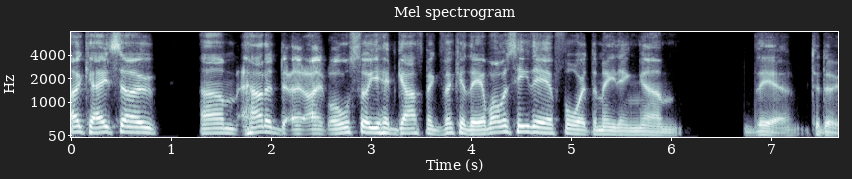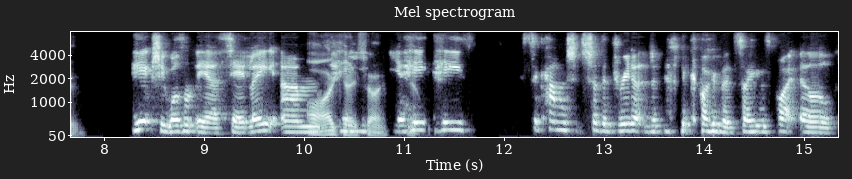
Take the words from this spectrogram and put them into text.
Okay, so um, how did uh, I- also you had Garth McVicar there? What was he there for at the meeting? Um, there to do? He actually wasn't there, sadly. Um, Oh, okay, he- sorry. Yeah, he he succumbed to the dreaded COVID, so he was quite ill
